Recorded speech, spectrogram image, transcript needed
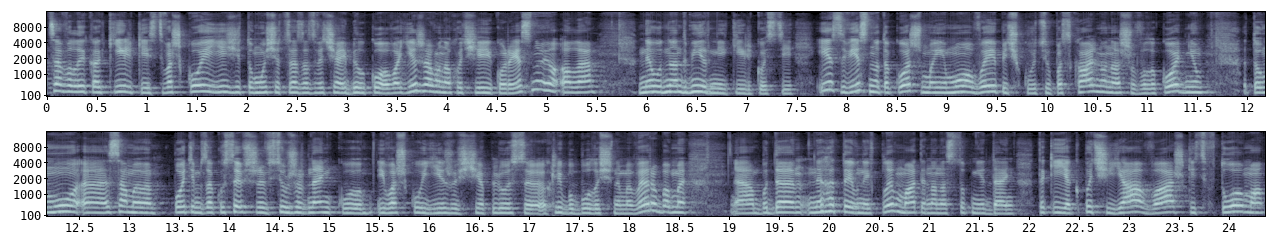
Це велика кількість важкої їжі, тому що це зазвичай білкова їжа. Вона, хоч є і корисною, але не у надмірній кількості. І, звісно, також ми їмо випічку цю паскальну, нашу великодню. Тому е, саме потім, закусивши всю жирненьку і важку їжу, ще плюс е, хлібобулочними виробами, буде негативний вплив мати на наступний день, такі як печія, важкість, втома.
